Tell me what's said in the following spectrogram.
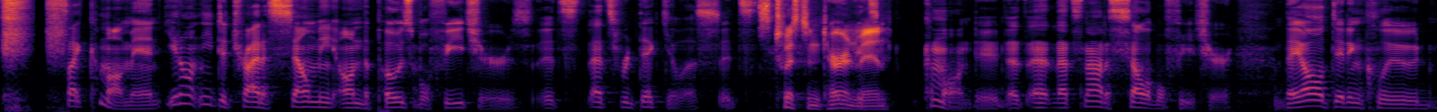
It's like, come on, man. You don't need to try to sell me on the posable features. It's that's ridiculous. It's It's twist and turn, man. Come on, dude. That, that- that's not a sellable feature. They all did include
